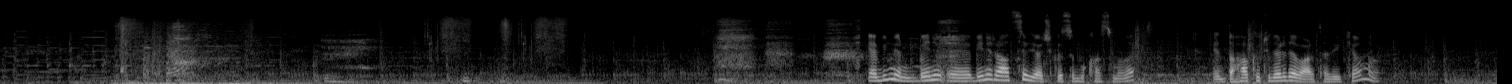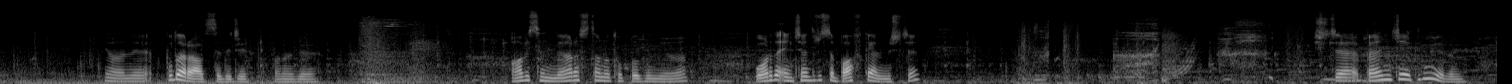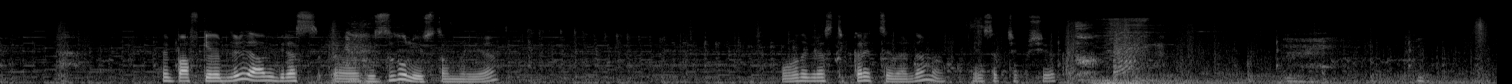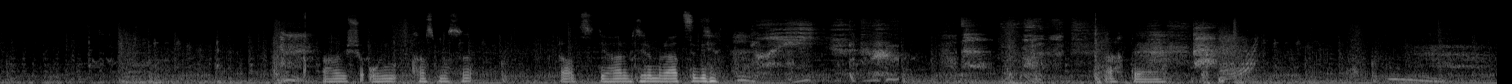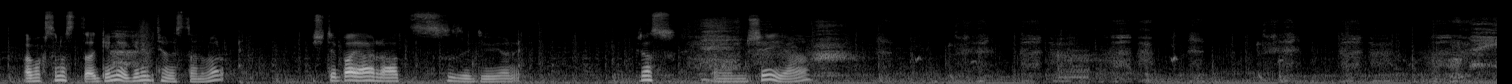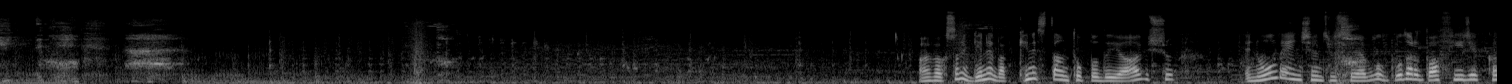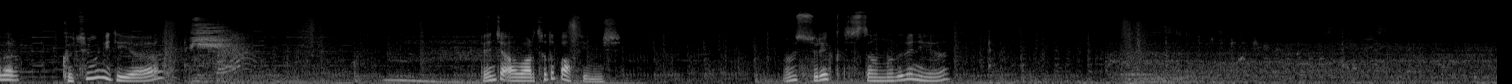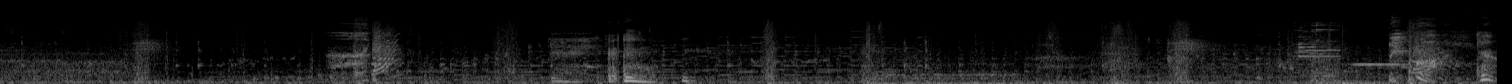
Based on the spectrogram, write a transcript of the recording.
Ya bilmiyorum beni e, beni rahatsız ediyor açıkçası bu kasmalar. Yani daha kötüleri de var tabii ki ama. Yani bu da rahatsız edici bana göre. Abi sen ne ara stun'ı topladın ya? Bu arada Enchantress'e buff gelmişti. İşte bence bilmiyorum. Buff gelebilir de abi biraz e, hızlı doluyor stunları ya. Ona da biraz dikkat etselerdi ama neyse yapacak bir şey yok. Abi şu oyun kasması rahatsız ediyor. Harbi rahatsız ediyor. ah be. Abi baksana sta- gene gene bir tane stanı var. İşte bayağı rahatsız ediyor yani. Biraz em, şey ya. Abi baksana gene bak gene stun topladı ya abi şu e ne oldu Enchantress'e ya bu bu kadar buff yiyecek kadar kötü müydü ya? Bence abartılı buff yemiş. Abi sürekli stunladı beni ya.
